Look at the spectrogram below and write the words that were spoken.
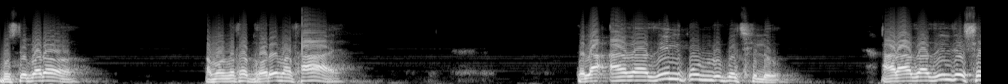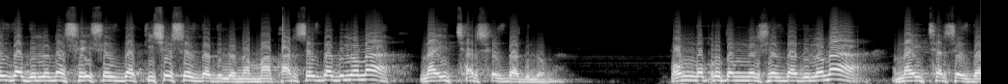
বুঝতে পারো? আমার কথা ধরে মাথায়। তাহলে আজাজিল কোন রূপে ছিল? আর আজাজিল যে সেজদা দিল না, সেই সেজদা কিসের সেজদা দিল না? মাথার সেজদা দিল না না ইচ্ছার সেজদা দিল না? অঙ্গ প্রত্যঙ্গের সেজদা দিল না না ইচ্ছার সেজদা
